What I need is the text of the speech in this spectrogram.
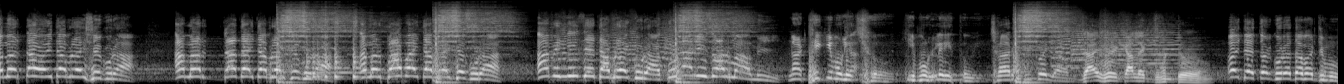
আমার তাওই দাবড়াইছে ঘোড়া আমার দাদাই দাবড়াইছে ঘোড়া আমার বাবাই দাবড়াইছে ঘোড়া আমি নিজে দাবড়াই ঘোড়া ঘোড়ারই জন্ম আমি। না ঠিকই বলেছ। কি বললে তুমি? স্যার কি কইলাম? যাই হোক আলেক ঝন্টু। ওই দে তোর ঘোড়া দাবার দিমু।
